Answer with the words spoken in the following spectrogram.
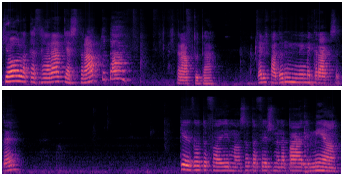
Και όλα καθαρά και αστράπτουτα. Αστράπτουτα. Τέλος πάντων μην με κράξετε. Και εδώ το φαΐ μας θα το αφήσουμε να πάρει μία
